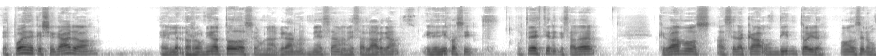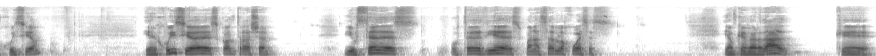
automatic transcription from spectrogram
Después de que llegaron, él los reunió a todos en una gran mesa, una mesa larga, y les dijo así, ustedes tienen que saber que vamos a hacer acá un din toire, vamos a hacer un juicio. Y el juicio es contra Hashem. Y ustedes, ustedes diez, van a ser los jueces. Y aunque es verdad que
